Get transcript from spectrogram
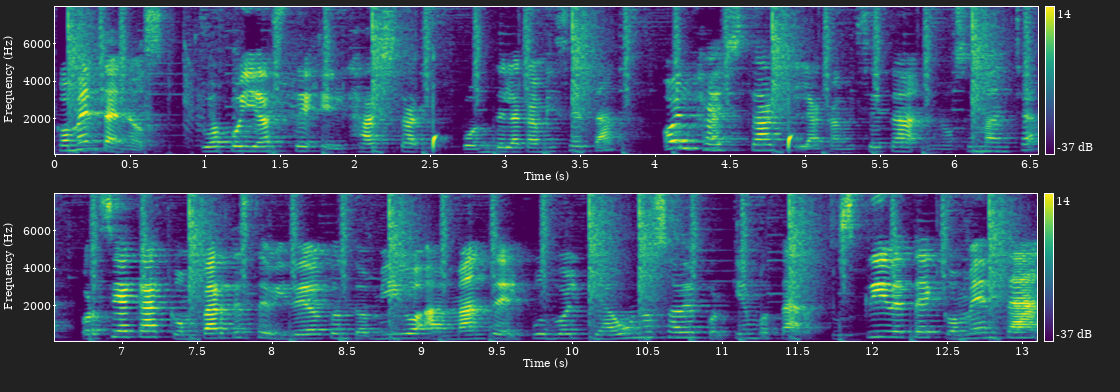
Coméntanos, ¿tú apoyaste el hashtag ponte la camiseta o el hashtag la camiseta no se mancha? Por si acá, comparte este video con tu amigo amante del fútbol que aún no sabe por quién votar. Suscríbete, comenta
